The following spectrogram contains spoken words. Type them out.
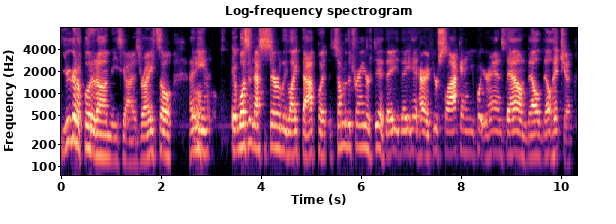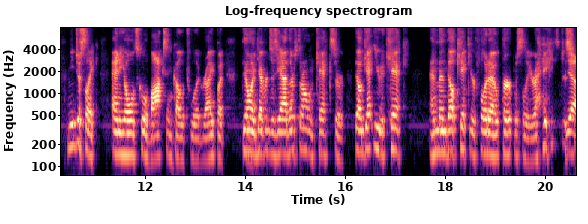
you're going to put it on these guys, right? So, I oh. mean, it wasn't necessarily like that, but some of the trainers did. They they hit hard. If you're slacking and you put your hands down, they'll they'll hit you. I mean, just like any old school boxing coach would, right? But the only difference is, yeah, they're throwing kicks or they'll get you to kick and then they'll kick your foot out purposely, right? Just yeah,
